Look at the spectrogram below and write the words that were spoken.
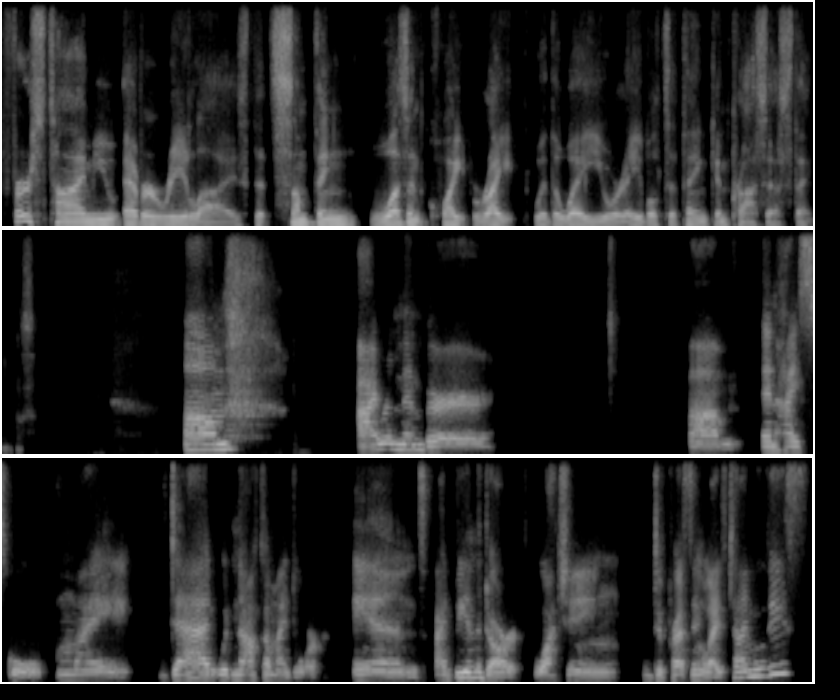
First time you ever realized that something wasn't quite right with the way you were able to think and process things? Um, I remember um, in high school, my dad would knock on my door and I'd be in the dark watching depressing lifetime movies.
